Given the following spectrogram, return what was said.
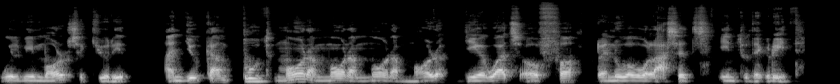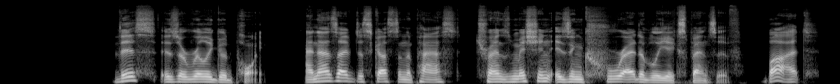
will be more secured, and you can put more and more and more and more gigawatts of uh, renewable assets into the grid. This is a really good point. And as I've discussed in the past, transmission is incredibly expensive. But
